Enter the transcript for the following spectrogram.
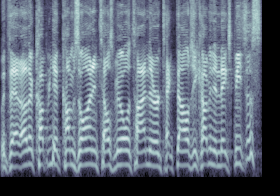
with that other company that comes on and tells me all the time they're a technology company that makes pizzas?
